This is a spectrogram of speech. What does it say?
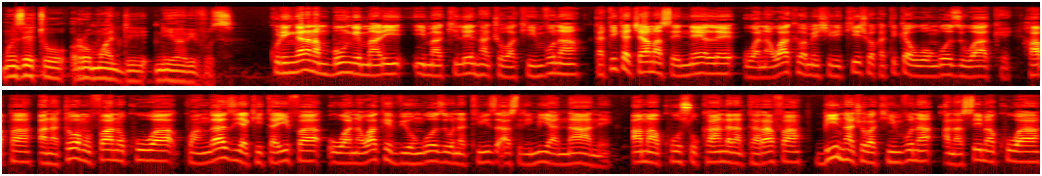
mwenzetu Romualdi Niyovivusi. Kulingana na mbunge Mari Imakile Nacho Wakimvuna, katika chama Senele wanawake wameshirikishwa katika uongozi wake. Hapa anatoa mfano kuwa kwa ngazi ya kitaifa wanawake viongozi wanatimiza asilimia nane ama kuhusu kanda na tarafa bin kimvuna anasema kuwa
